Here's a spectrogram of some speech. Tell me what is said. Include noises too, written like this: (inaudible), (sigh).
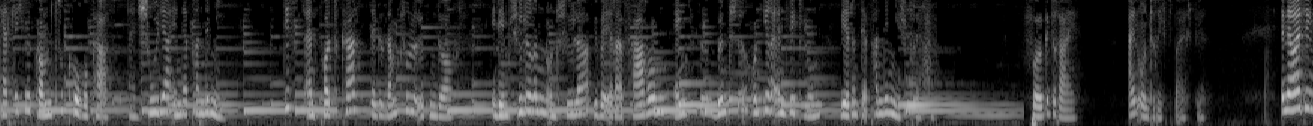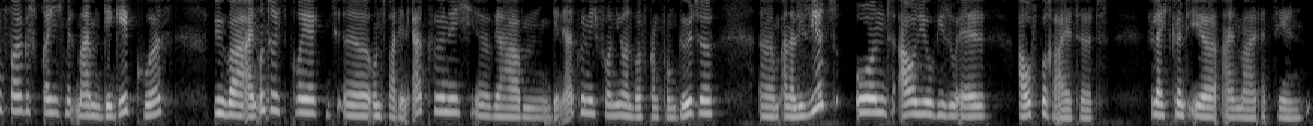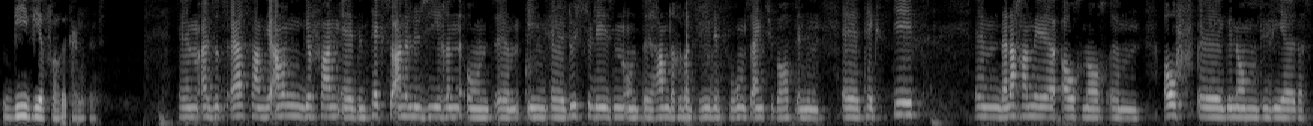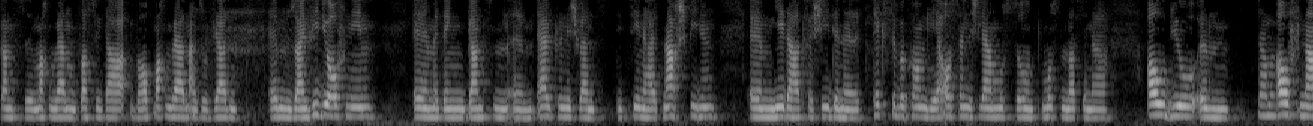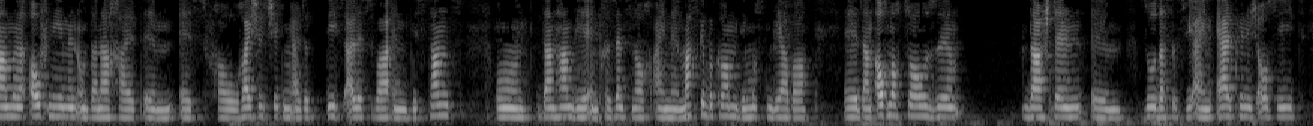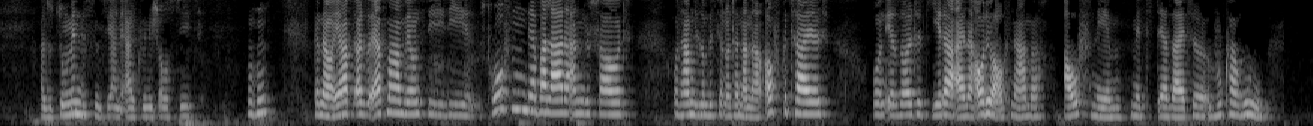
Herzlich willkommen zu Corocast, ein Schuljahr in der Pandemie. Dies ist ein Podcast der Gesamtschule Ückendorf, in dem Schülerinnen und Schüler über ihre Erfahrungen, Ängste, Wünsche und ihre Entwicklung während der Pandemie sprechen. Folge 3. Ein Unterrichtsbeispiel. In der heutigen Folge spreche ich mit meinem DG-Kurs über ein Unterrichtsprojekt, äh, und zwar den Erlkönig. Äh, wir haben den Erlkönig von Johann Wolfgang von Goethe ähm, analysiert und audiovisuell aufbereitet. Vielleicht könnt ihr einmal erzählen, wie wir vorgegangen sind. Ähm, also zuerst haben wir angefangen, äh, den Text zu analysieren und ähm, ihn äh, durchzulesen und äh, haben darüber geredet, worum es eigentlich überhaupt in dem Text geht. Ähm, danach haben wir auch noch aufgenommen, wie wir das Ganze machen werden und was wir da überhaupt machen werden. Also wir werden so ein Video aufnehmen äh, mit den ganzen ähm, Erlkönig, werden die Szene halt nachspielen. Ähm, jeder hat verschiedene Texte bekommen, die er auswendig lernen musste und mussten das in einer Audioaufnahme ähm, aufnehmen und danach halt ähm, es Frau Reichelt schicken. Also dies alles war in Distanz und dann haben wir in Präsenz noch eine Maske bekommen, die mussten wir aber äh, dann auch noch zu Hause darstellen, ähm, so dass es wie ein Erlkönig aussieht. Also zumindest wie ein Erlkönig aussieht. Mhm. Genau, ihr habt also erstmal haben wir uns die, die Strophen der Ballade angeschaut und haben die so ein bisschen untereinander aufgeteilt. Und ihr solltet jeder eine Audioaufnahme aufnehmen mit der Seite Wukaru.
